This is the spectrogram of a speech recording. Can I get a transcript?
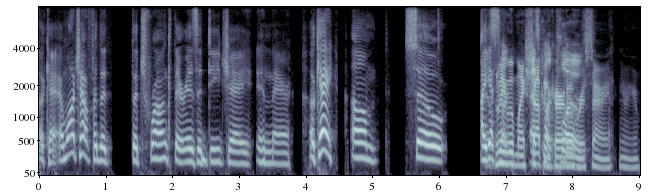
Okay, and watch out for the the trunk. There is a DJ in there. Okay, um, so I guess Let me move my shopping cart over. Sorry. Here we go.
